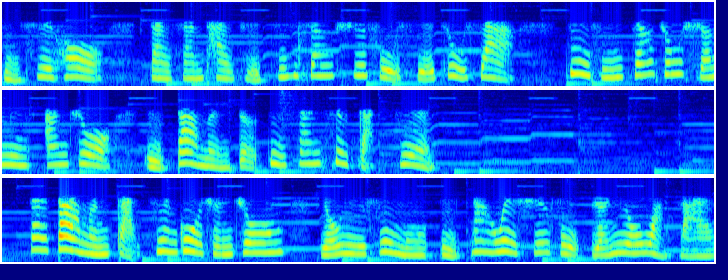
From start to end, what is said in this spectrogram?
请示后，在三太子金身师傅协助下，进行家中神明安坐与大门的第三次改建。在大门改建过程中，由于父母与那位师傅仍有往来，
